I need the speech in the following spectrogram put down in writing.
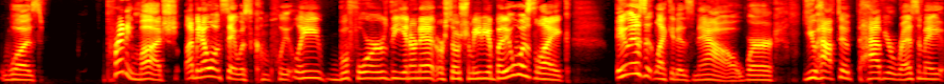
was pretty much, I mean, I won't say it was completely before the internet or social media, but it was like, it isn't like it is now where you have to have your resume,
